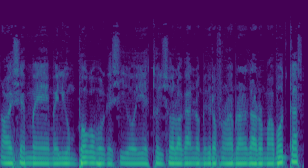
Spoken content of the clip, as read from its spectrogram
a veces me, me lío un poco porque si hoy estoy solo acá en los micrófonos de Planeta Roma Podcast,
